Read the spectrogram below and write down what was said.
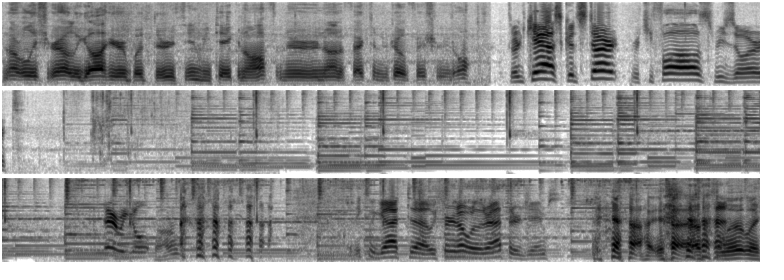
Not really sure how they got here, but they seem to be taking off and they're not affecting the trout fishery at all. Third cast, good start. Ritchie Falls Resort. There we go. I think we got, uh, we figured out where they're at there, James. yeah, yeah, absolutely.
